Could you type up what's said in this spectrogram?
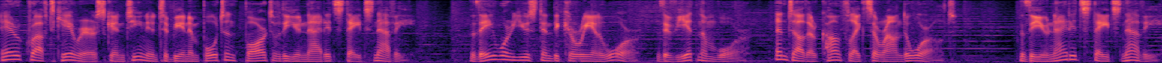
aircraft carriers continued to be an important part of the United States Navy. They were used in the Korean War, the Vietnam War, and other conflicts around the world. The United States Navy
